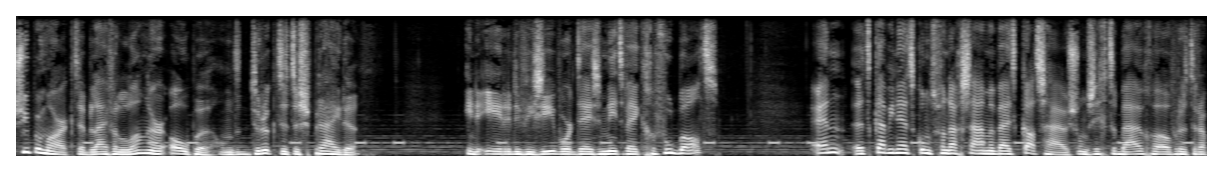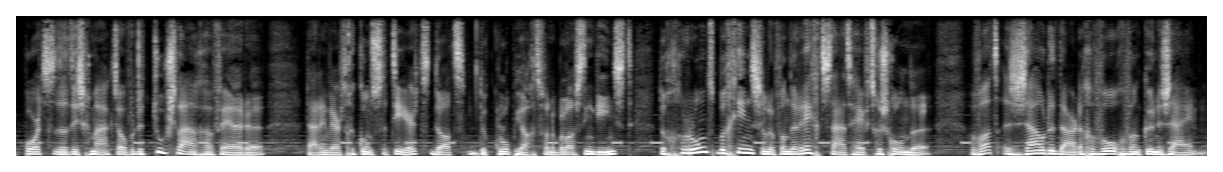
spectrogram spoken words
Supermarkten blijven langer open om de drukte te spreiden. In de eredivisie wordt deze midweek gevoetbald. En het kabinet komt vandaag samen bij het Katshuis om zich te buigen over het rapport dat is gemaakt over de toeslagenaffaire. Daarin werd geconstateerd dat de klopjacht van de Belastingdienst de grondbeginselen van de rechtsstaat heeft geschonden. Wat zouden daar de gevolgen van kunnen zijn?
